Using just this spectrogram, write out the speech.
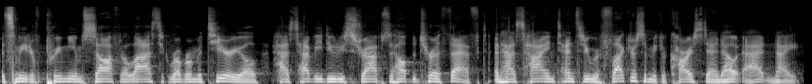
It's made of premium soft and elastic rubber material, has heavy duty straps to help deter theft, and has high intensity reflectors to make your car stand out at night.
